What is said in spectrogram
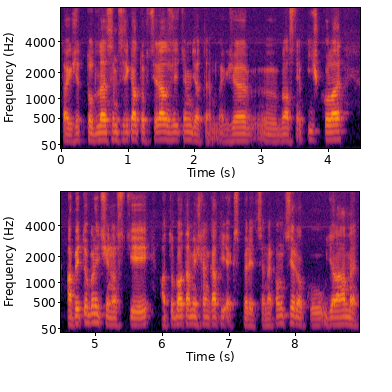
takže tohle jsem si říkal, to chci dát těm dětem, takže eh, vlastně v té škole aby to byly činnosti, a to byla ta myšlenka té expedice. Na konci roku uděláme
